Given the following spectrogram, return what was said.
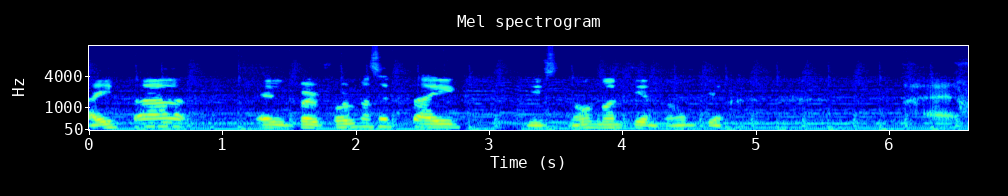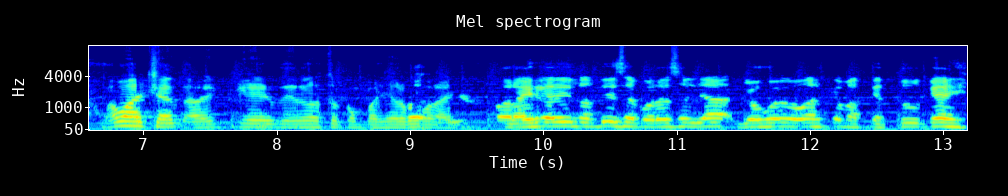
Ahí está el performance está ahí. No, no entiendo, no entiendo. Vamos a chat a ver qué de nuestros compañeros por, ahí. Por ahí Reddy nos dice, por eso ya yo juego básquet más que tú, ¿qué?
